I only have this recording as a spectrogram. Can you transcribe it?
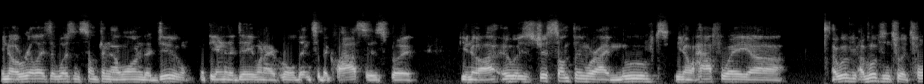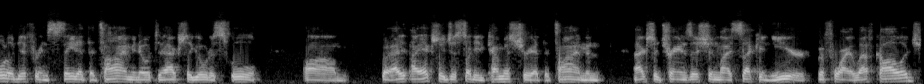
You know, realized it wasn't something I wanted to do at the end of the day when I rolled into the classes. But you know, I, it was just something where I moved, you know, halfway. Uh, I moved, I moved into a totally different state at the time, you know, to actually go to school. Um, but I, I actually just studied chemistry at the time, and I actually transitioned my second year before I left college.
